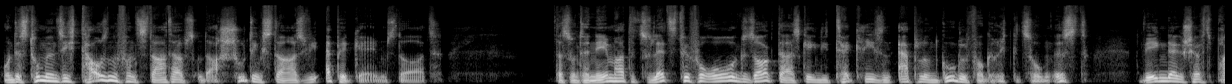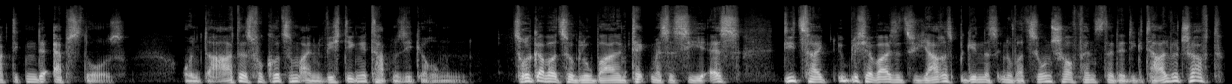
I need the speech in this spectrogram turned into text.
und es tummeln sich Tausende von Startups und auch Shooting-Stars wie Epic Games dort. Das Unternehmen hatte zuletzt für Furore gesorgt, da es gegen die Tech-Riesen Apple und Google vor Gericht gezogen ist, wegen der Geschäftspraktiken der App Stores. Und da hatte es vor kurzem einen wichtigen Etappensieg errungen. Zurück aber zur globalen Tech-Messe CES, die zeigt üblicherweise zu Jahresbeginn das Innovationsschaufenster der Digitalwirtschaft.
